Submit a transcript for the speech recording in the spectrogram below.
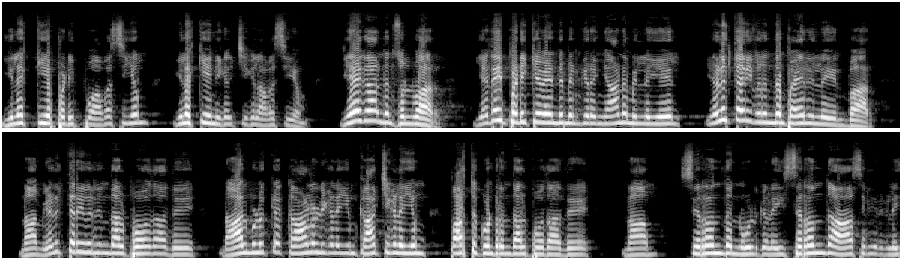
இலக்கிய படிப்பு அவசியம் இலக்கிய நிகழ்ச்சிகள் அவசியம். ஏகாந்தன் சொல்வார் எதை படிக்க வேண்டும் என்கிற ஞானம் இல்லையேல் எழுத்தறிவிருந்தும் பயனில்லை என்பார். நாம் எழுத்தறிவு இருந்தால் போதாது நாள் முழுக்க காணொளிகளையும் காட்சிகளையும் பார்த்து கொண்டிருந்தால் போதாது. நாம் சிறந்த நூல்களை சிறந்த ஆசிரியர்களை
